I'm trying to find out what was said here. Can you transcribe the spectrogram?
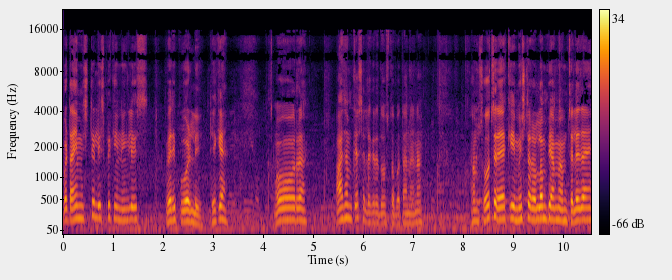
but I am still speaking English very poorly ठीक है? और आज हम कैसे लग रहे दोस्तों बताना है ना? हम सोच रहे हैं कि मिस्टर ओलंपिया में हम चले जाएँ।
